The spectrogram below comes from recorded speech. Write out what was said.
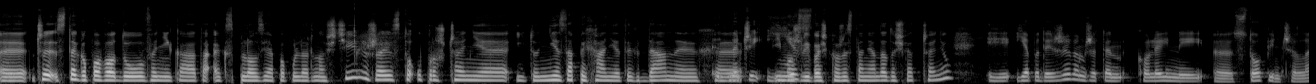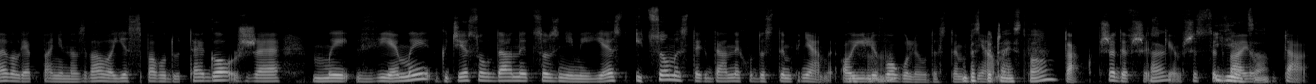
E, Czy z tego powodu wynika ta eksplozja popularności, że jest to uproszczenie i to niezapychanie tych danych e, Znaczy, i jest- możliwość korzystania na doświadczeniu? I ja podejrzewam, że ten kolejny stopień czy level, jak pani nazwała, jest z powodu tego, że my wiemy, gdzie są dane, co z nimi jest i co my z tych danych udostępniamy, o ile w ogóle udostępniamy. Bezpieczeństwo. Tak, przede wszystkim. Wszyscy I dbają. wiedza. Tak,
